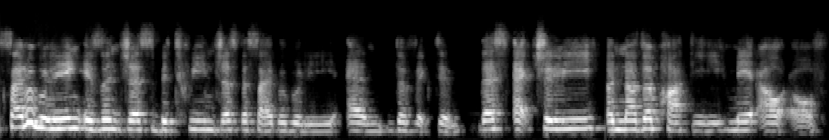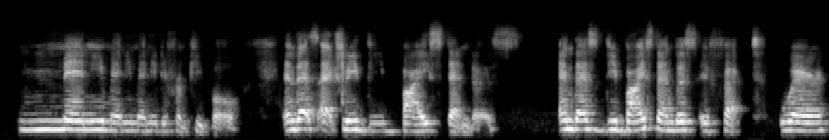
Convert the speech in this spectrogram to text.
Cyberbullying isn't just between just the cyberbully and the victim. There's actually another party made out of many, many, many different people. And that's actually the bystanders. And there's the bystanders effect, where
